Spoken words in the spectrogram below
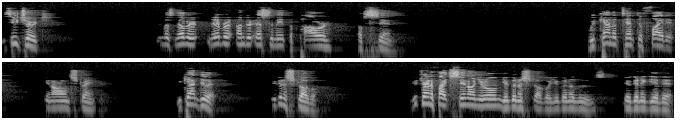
You see, church, must never, never underestimate the power of sin. We can't attempt to fight it in our own strength. You can't do it you're going to struggle. If you're trying to fight sin on your own, you're going to struggle. You're going to lose. You're going to give in.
